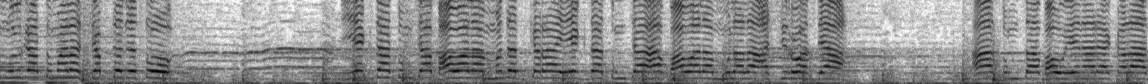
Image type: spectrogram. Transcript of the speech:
मुलगा तुम्हाला शब्द देतो. एकदा तुमच्या भावाला मदत करा एकदा तुमच्या हा भावाला मुलाला आशीर्वाद द्या. हा तुमचा भाऊ येणाऱ्या काळात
